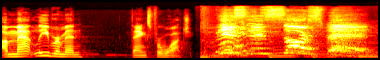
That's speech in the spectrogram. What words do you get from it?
I'm Matt Lieberman. Thanks for watching. This is SourceFed!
